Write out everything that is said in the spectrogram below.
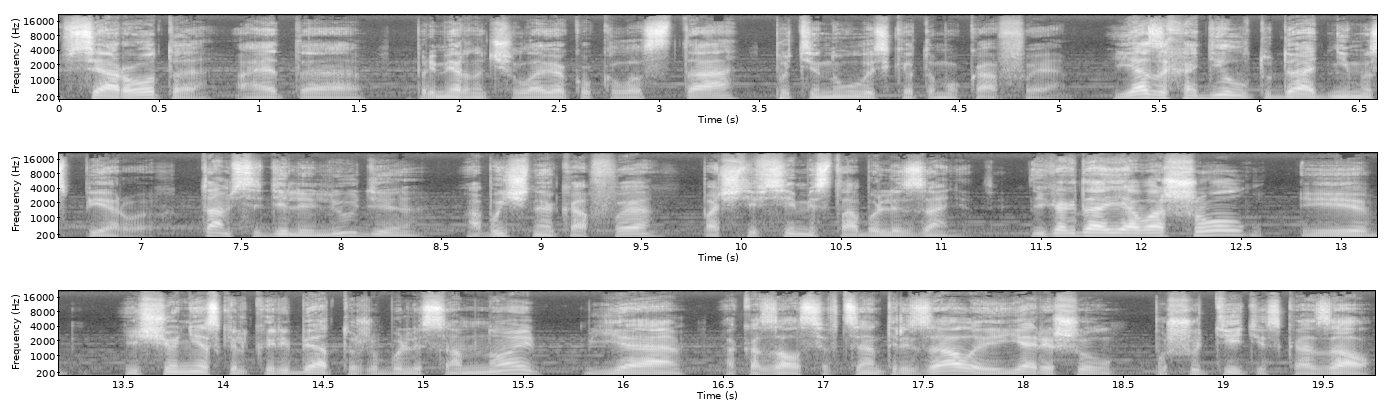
вся рота, а это примерно человек около ста, потянулась к этому кафе. Я заходил туда одним из первых. Там сидели люди, обычное кафе, почти все места были заняты. И когда я вошел, и еще несколько ребят тоже были со мной, я оказался в центре зала, и я решил пошутить и сказал,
